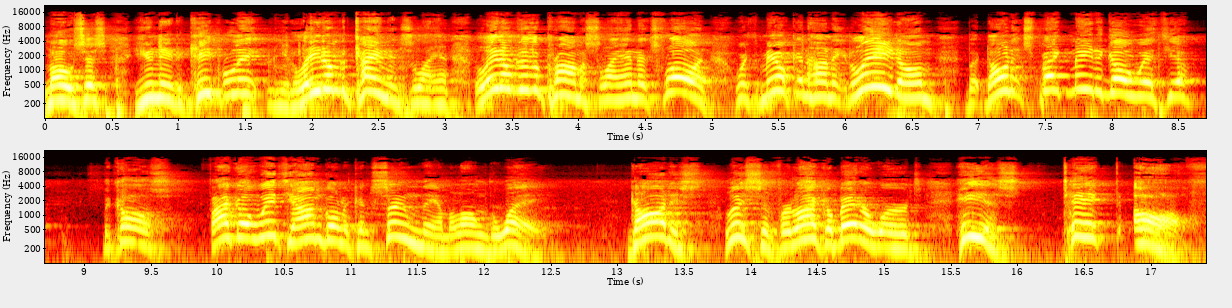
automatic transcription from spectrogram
Moses, you need to keep leading. You lead them to Canaan's land. Lead them to the promised land that's flowing with milk and honey. Lead them, but don't expect me to go with you because if I go with you, I'm going to consume them along the way. God is, listen, for lack of better words, He is ticked off.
